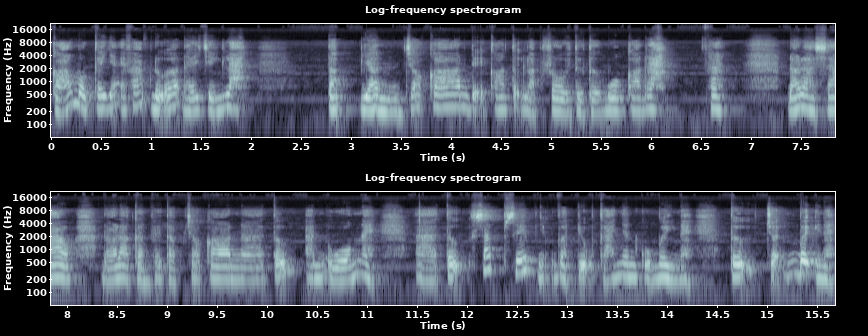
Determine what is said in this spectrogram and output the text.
có một cái giải pháp nữa đấy chính là tập dần cho con để con tự lập rồi từ từ buông con ra ha. Đó là sao? Đó là cần phải tập cho con à, tự ăn uống này à, tự sắp xếp những vật dụng cá nhân của mình này tự chuẩn bị này.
